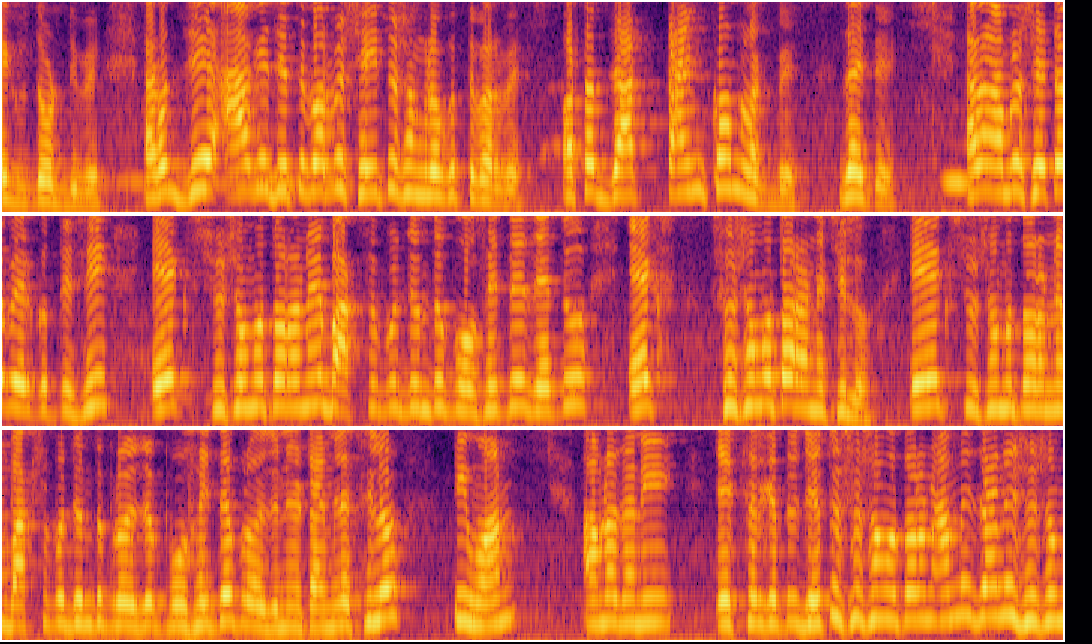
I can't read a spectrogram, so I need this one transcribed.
এক্স দৌড় দিবে। এখন যে আগে যেতে পারবে, সেই তো সংগ্রহ করতে পারবে। অর্থাৎ যার টাইম কম লাগবে, যাইতে। এখন আমরা সেটা বের করতেছি এক্স সুষম ত্বরণে বাক্স পর্যন্ত পৌঁছাইতে যেহেতু এক্স সুষম ত্বরণে ছিল এক্স সুষম ত্বরণে বাক্স পর্যন্ত প্রয়োজন পৌঁছাইতে প্রয়োজনীয় টাইম লাগছিল টি ওয়ান আমরা জানি এক্সের ক্ষেত্রে যেহেতু সুষম ত্বরণ, আমি জানি সুষম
